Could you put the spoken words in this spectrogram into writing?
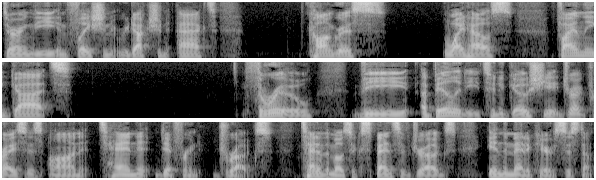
during the Inflation Reduction Act, Congress, the White House finally got through the ability to negotiate drug prices on 10 different drugs, 10 of the most expensive drugs in the Medicare system.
